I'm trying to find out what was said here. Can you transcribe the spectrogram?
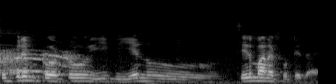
ಸುಪ್ರೀಂ ಕೋರ್ಟು ಈಗ ಏನು ತೀರ್ಮಾನ ಕೊಟ್ಟಿದೆ,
